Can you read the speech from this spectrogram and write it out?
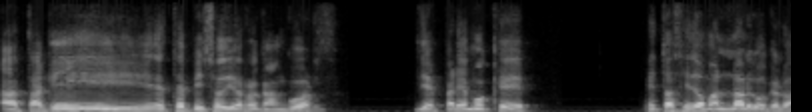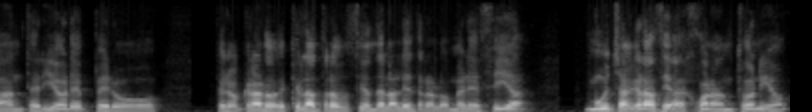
hasta aquí este episodio de Rock and Wars. Y esperemos que esto ha sido más largo que los anteriores, pero, pero claro, es que la traducción de la letra lo merecía. Muchas gracias, Juan Antonio.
